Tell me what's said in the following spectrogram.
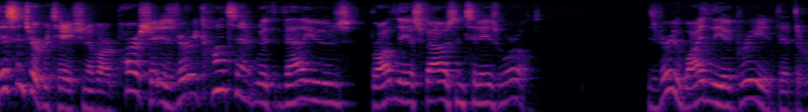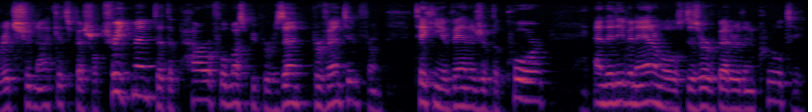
this interpretation of our Parsha is very consonant with values broadly espoused in today's world. It's very widely agreed that the rich should not get special treatment, that the powerful must be present, prevented from taking advantage of the poor, and that even animals deserve better than cruelty.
